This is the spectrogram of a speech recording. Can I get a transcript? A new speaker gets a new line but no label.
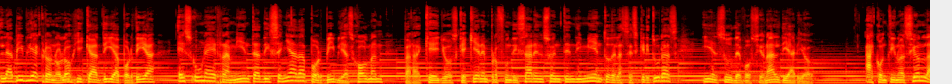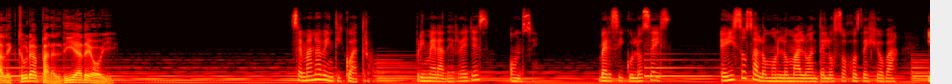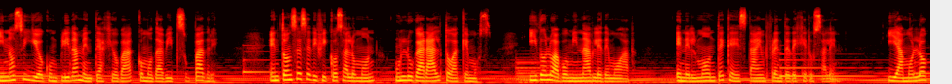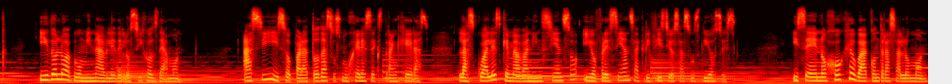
La Biblia cronológica día por día es una herramienta diseñada por Biblias Holman para aquellos que quieren profundizar en su entendimiento de las escrituras y en su devocional diario. A continuación la lectura para el día de hoy.
Semana 24. Primera de Reyes 11. Versículo 6. E hizo Salomón lo malo ante los ojos de Jehová, y no siguió cumplidamente a Jehová como David su padre. Entonces edificó Salomón un lugar alto a Quemos, ídolo abominable de Moab, en el monte que está enfrente de Jerusalén, y a Moloc, ídolo abominable de los hijos de Amón. Así hizo para todas sus mujeres extranjeras, las cuales quemaban incienso y ofrecían sacrificios a sus dioses. Y se enojó Jehová contra Salomón,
